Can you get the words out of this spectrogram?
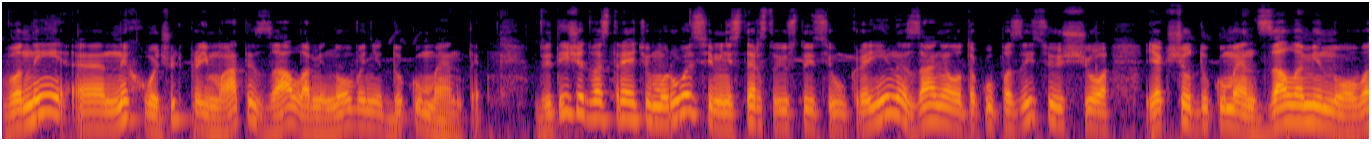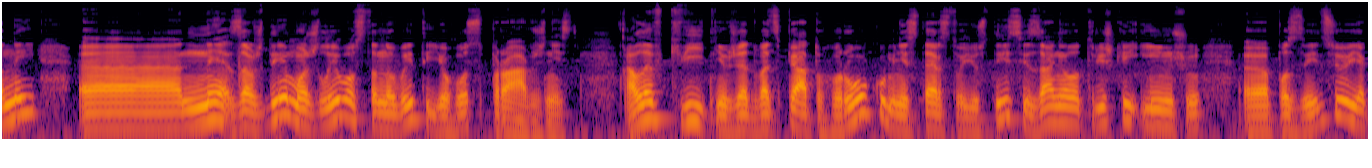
Вони е, не хочуть приймати заламіновані документи. У 2023 році Міністерство юстиції України зайняло таку позицію, що якщо документ заламінований, е, не завжди можливо встановити його справжність. Але в квітні вже 25-го року Міністерство юстиції зайняло трішки іншу е, позицію,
